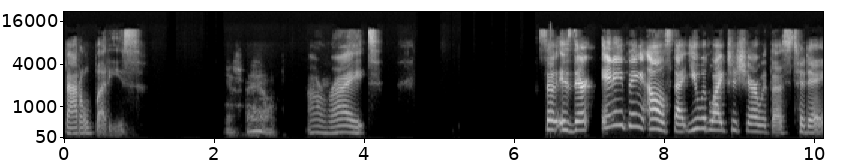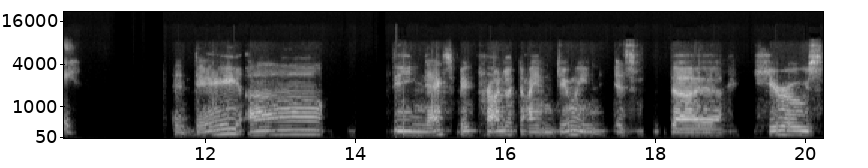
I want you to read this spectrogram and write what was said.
battle buddies. Yes ma'am. All right so, is there anything else that you would like to share with us today? Today, uh, the next big project I am doing is the Heroes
